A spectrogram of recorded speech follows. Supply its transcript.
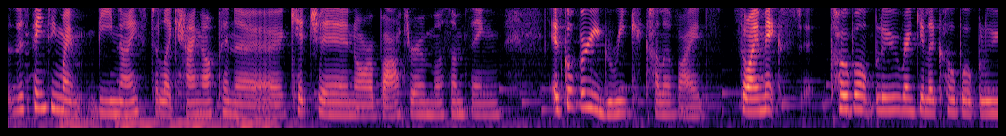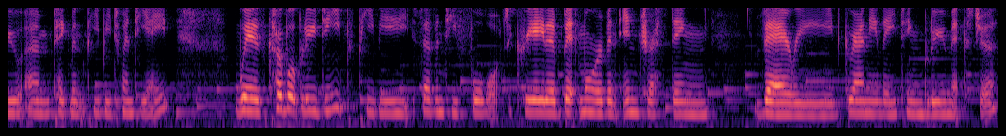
this painting might be nice to like hang up in a kitchen or a bathroom or something. It's got very Greek color vibes. So I mixed cobalt blue, regular cobalt blue um, pigment PB28 with cobalt blue deep PB74 to create a bit more of an interesting, varied, granulating blue mixture.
